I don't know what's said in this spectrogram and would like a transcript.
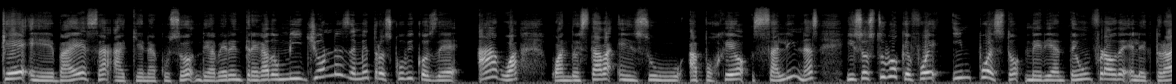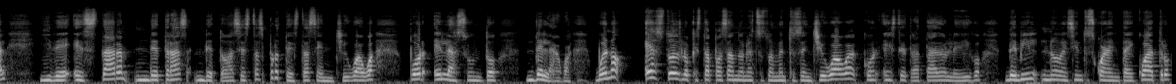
que eh, Baeza, a quien acusó de haber entregado millones de metros cúbicos de agua cuando estaba en su apogeo Salinas y sostuvo que fue impuesto mediante un fraude electoral y de estar detrás de todas estas protestas en Chihuahua por el asunto del agua. Bueno, esto es lo que está pasando en estos momentos en Chihuahua con este tratado, le digo, de 1944,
